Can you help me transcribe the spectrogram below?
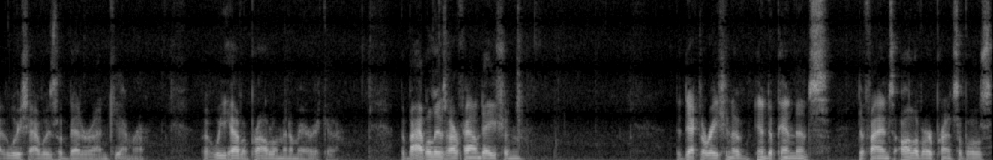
I wish I was a better on camera. But we have a problem in America. The Bible is our foundation. The Declaration of Independence defines all of our principles.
